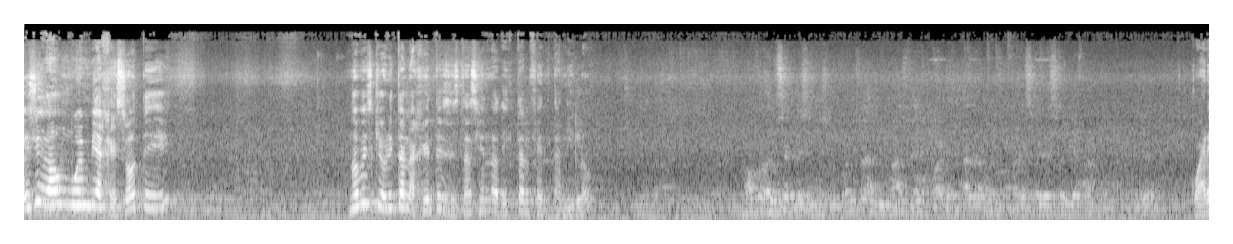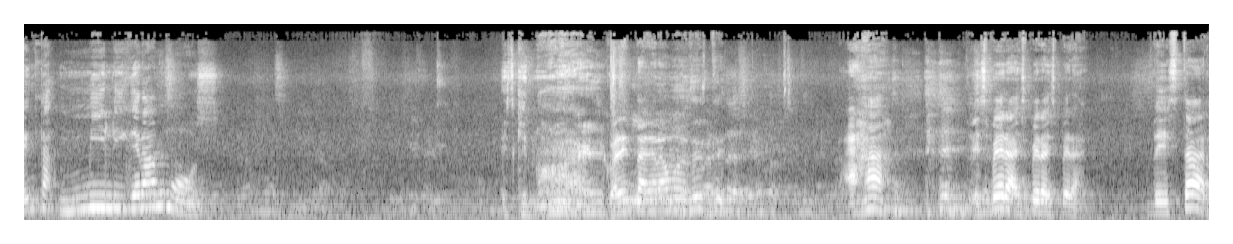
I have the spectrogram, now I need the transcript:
Ese da un buen viajezote, ¿eh? ¿No ves que ahorita la gente se está haciendo adicta al fentanilo? No, pero dice que si nos encuentran más de 40 gramos, parece que eso ya está con 40 miligramos. gramos, miligramos. Es que no, el 40 gramos este. 40 serían 400 miligramos. Ajá. Espera, espera, espera. De estar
